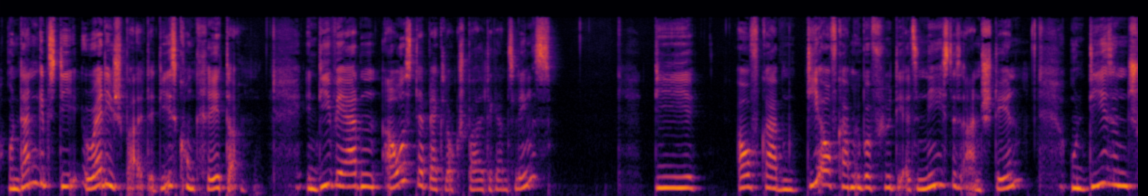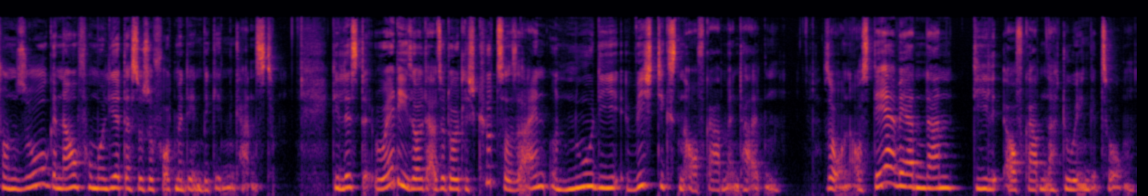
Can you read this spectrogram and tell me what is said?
Und dann gibt es die Ready-Spalte, die ist konkreter. In die werden aus der Backlog-Spalte ganz links die Aufgaben, die Aufgaben überführt, die als nächstes anstehen. Und die sind schon so genau formuliert, dass du sofort mit denen beginnen kannst. Die Liste Ready sollte also deutlich kürzer sein und nur die wichtigsten Aufgaben enthalten. So, und aus der werden dann die Aufgaben nach Doing gezogen.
